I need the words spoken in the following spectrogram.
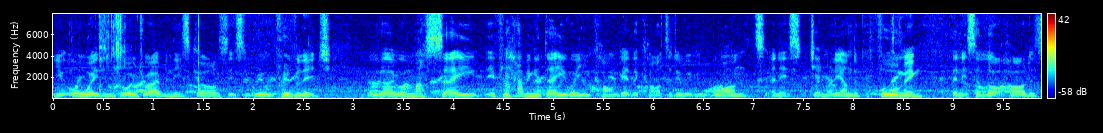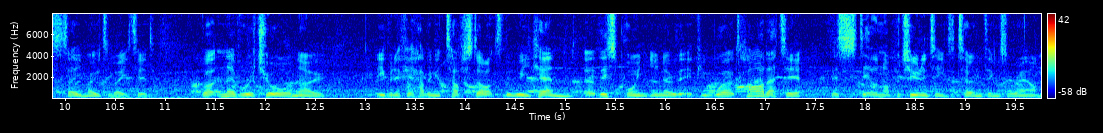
You always enjoy driving these cars. It's a real privilege. Although I must say, if you're having a day where you can't get the car to do what you want and it's generally underperforming, then it's a lot harder to stay motivated. But never a chore, no. Even if you're having a tough start to the weekend, at this point you know that if you work hard at it, there's still an opportunity to turn things around.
